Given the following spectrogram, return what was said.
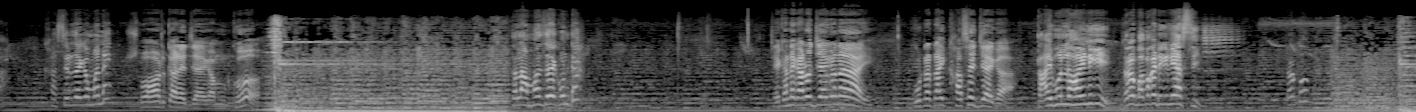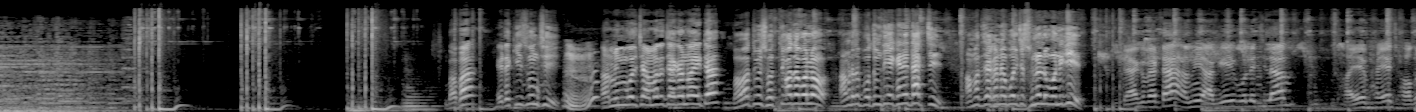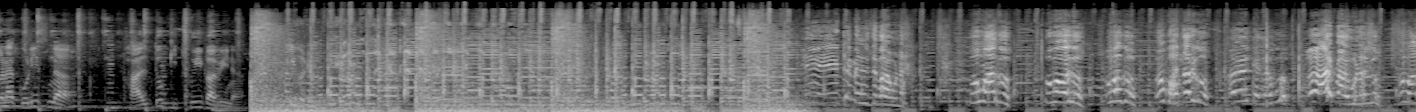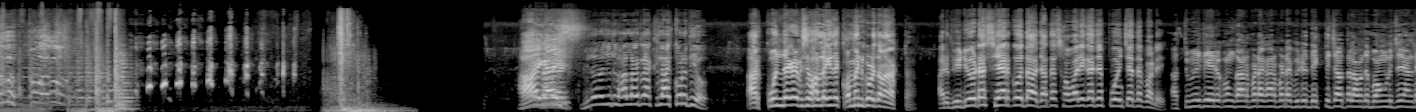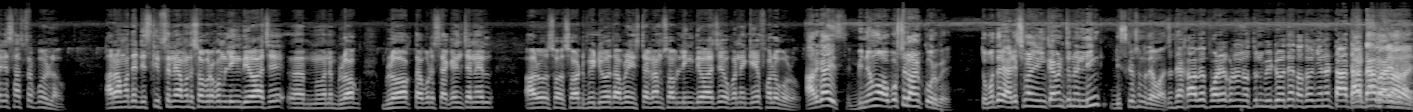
খাসের জায়গা মানে? সরকারের জায়গা মূর্খ। তাহলে আমার জায়গা কোনটা? এখানে কারোর জায়গা নাই গোটাটাই খাসের জায়গা। তাই বললে হয় নাকি ধরো বাবাকে ডেকে নিয়ে আসছি। দেখো বাবা এটা কি শুনছি? আমিন বলছে আমাদের জায়গা নয় এটা? বাবা তুমি সত্যি কথা বলো। আমরা তো প্রথম থেকে এখানেই থাকছি। আমাদের জায়গা না বলছে শুনে নেব নাকি? দেখ বেটা আমি আগেই বলেছিলাম ভাইয়ে ভাইয়ে ঝগড়া করিস না। ফালতু কিছুই পাবি না। এটা মেনে নিতে পারব না। ও মা গো ও বাবা গো। মা গো ও ভাতার গো আরে গেলাম গো আর পারব না গো ও মা গো ও মা গো। হাই গাইস ভিডিওটা যদি ভালো লাগলে একটা লাইক করে দিও। আর কোন জায়গায় বেশি ভালো লেগেছে কমেন্ট করে জানাও একটা। আর ভিডিওটা শেয়ার করে দাও যাতে সবারই কাছে পৌঁছাতে পারে। আর তুমি যদি এরকম গান পাটা গান পাটা ভিডিও দেখতে চাও তাহলে আমাদের বংলু চ্যানেলটাকে সাবস্ক্রাইব করে নাও। আর আমাদের ডিসক্রিপশনে আমাদের সব রকম লিঙ্ক দেওয়া আছে মানে ব্লগ ব্লগ তারপরে সেকেন্ড চ্যানেল আরও শর্ট ভিডিও তারপরে ইনস্টাগ্রাম সব লিঙ্ক দেওয়া আছে ওখানে গিয়ে ফলো করো। আর গাইস বিনিময় অবশ্যই লাইক করবে। তোমাদের অ্যাডিশনাল ইনকামের জন্য লিঙ্ক ডিসক্রিপশনে দেওয়া আছে। দেখা হবে পরের কোনো নতুন ভিডিওতে ততক্ষণ জন্য টাটা টাটা বাই বাই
